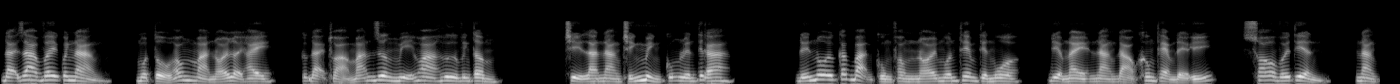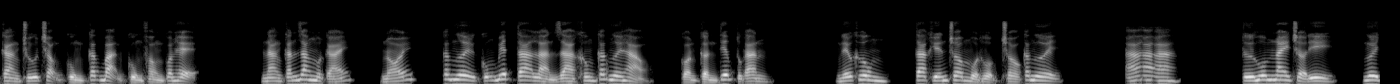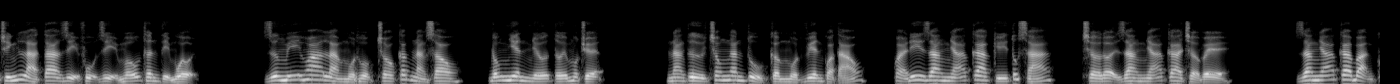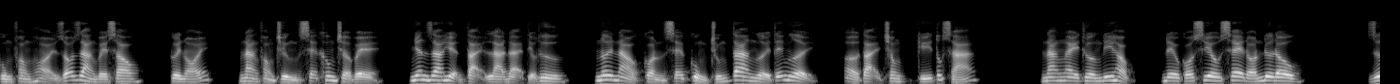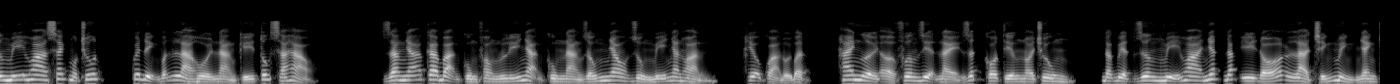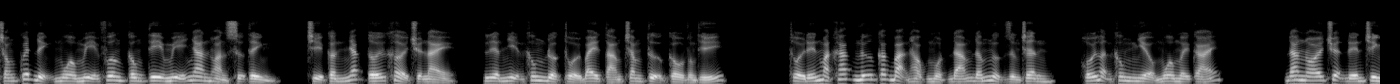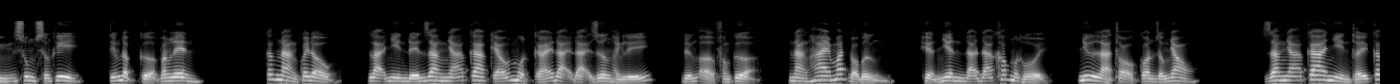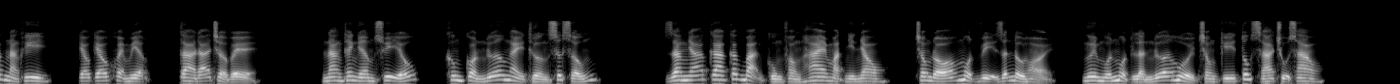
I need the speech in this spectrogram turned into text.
Đại gia vây quanh nàng, một tổ hong mà nói lời hay, cực đại thỏa mãn Dương Mỹ Hoa hư vinh tâm. Chỉ là nàng chính mình cũng luyến tiếc ca. Đến nỗi các bạn cùng phòng nói muốn thêm tiền mua, điểm này nàng đảo không thèm để ý, so với tiền, nàng càng chú trọng cùng các bạn cùng phòng quan hệ. Nàng cắn răng một cái, nói, các ngươi cũng biết ta làn da không các ngươi hảo, còn cần tiếp tục ăn. Nếu không, ta khiến cho một hộp cho các ngươi. Á á á, Từ hôm nay trở đi, ngươi chính là ta dị phụ dị mẫu thân tỉ muội. Dương Mỹ Hoa làm một hộp cho các nàng sau, đông nhiên nhớ tới một chuyện. Nàng từ trong ngăn tủ cầm một viên quả táo, quải đi Giang Nhã ca ký túc xá, chờ đợi Giang Nhã ca trở về. Giang Nhã ca bạn cùng phòng hỏi rõ ràng về sau, cười nói, nàng phỏng trừng sẽ không trở về, nhân ra hiện tại là đại tiểu thư, nơi nào còn sẽ cùng chúng ta người tế người, ở tại trong ký túc xá. Nàng ngày thường đi học, đều có siêu xe đón đưa đâu. Dương Mỹ Hoa sách một chút, quyết định vẫn là hồi nàng ký túc xá hảo. Giang Nhã ca bạn cùng phòng Lý Nhạn cùng nàng giống nhau dùng Mỹ nhan hoàn, hiệu quả nổi bật, hai người ở phương diện này rất có tiếng nói chung, đặc biệt Dương Mỹ Hoa nhất đắc ý đó là chính mình nhanh chóng quyết định mua Mỹ phương công ty Mỹ nhan hoàn sự tình, chỉ cần nhắc tới khởi chuyện này, liền nhịn không được thổi bay 800 tự cầu vòng thí. Thổi đến mặt khác nữ các bạn học một đám đấm ngực dừng chân, hối hận không nhiều mua mấy cái. Đang nói chuyện đến trình sung sướng khi, tiếng đập cửa vang lên. Các nàng quay đầu, lại nhìn đến Giang Nhã ca kéo một cái đại đại dương hành lý, đứng ở phòng cửa, nàng hai mắt đỏ bừng, hiển nhiên đã đã khóc một hồi, như là thỏ con giống nhau. Giang Nhã ca nhìn thấy các nàng khi, kéo kéo khỏe miệng, ta đã trở về. Nàng thanh âm suy yếu, không còn nữa ngày thường sức sống. Giang Nhã ca các bạn cùng phòng hai mặt nhìn nhau, trong đó một vị dẫn đầu hỏi, ngươi muốn một lần nữa hồi trong ký túc xá trụ sao?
